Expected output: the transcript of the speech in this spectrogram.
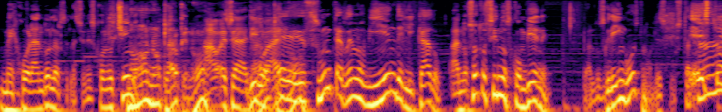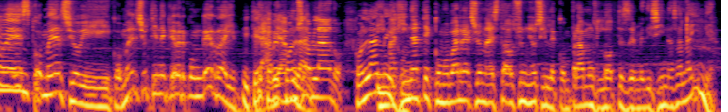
mejorando las relaciones con los chinos. No, no, claro que no. Ah, o sea, digo, Claro no. es un terreno bien delicado. A nosotros sí nos conviene. A los gringos no les gusta. Esto tanto. es comercio y comercio tiene que ver con guerra y, ya con habíamos hablado. Con Imagínate cómo va a reaccionar Estados Unidos si le compramos lotes de medicinas a la India.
